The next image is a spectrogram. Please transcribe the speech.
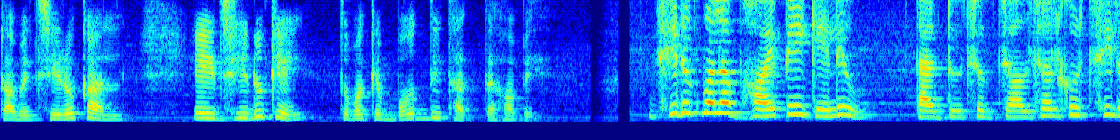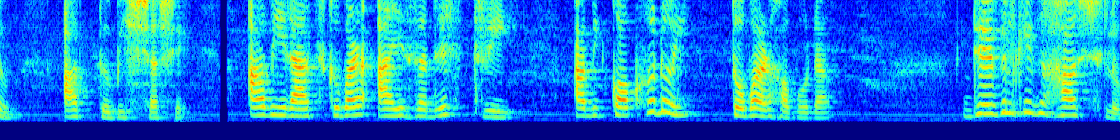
তবে চিরকাল এই ঝিনুকে তোমাকে বন্দি থাকতে হবে। ঝিনুকমালা ভয় পেয়ে গেলেও তার দু চোখ জলজল করছিল আত্মবিশ্বাসে। আমি রাজকুমার আইজানের স্ত্রী। আমি কখনোই তোমার হব না। ডেভিল কিং হাসল।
